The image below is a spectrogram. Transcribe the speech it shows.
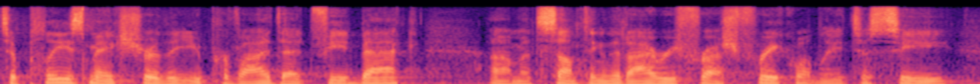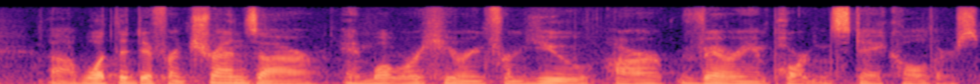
to please make sure that you provide that feedback. Um, it's something that I refresh frequently to see uh, what the different trends are and what we're hearing from you are very important stakeholders.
